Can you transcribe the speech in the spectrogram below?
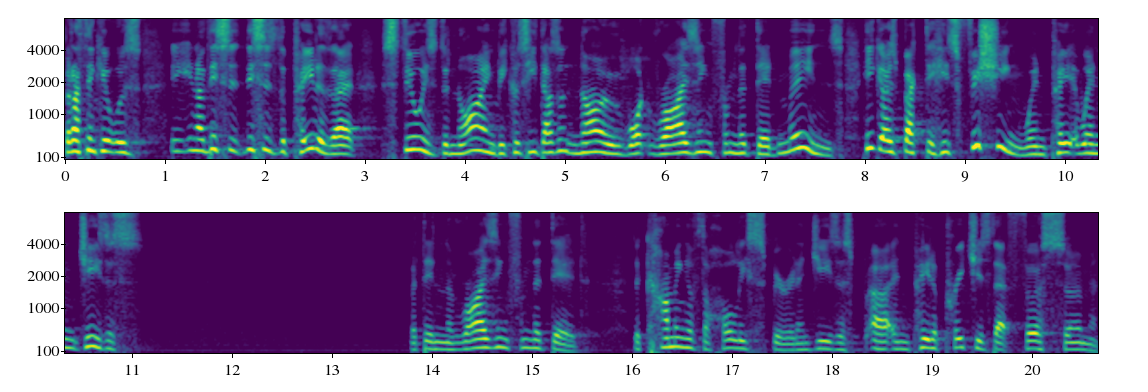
But I think it was, you know, this is, this is the Peter that still is denying because he doesn't know what rising from the dead means. He goes back to his fishing when, Peter, when Jesus. But then the rising from the dead, the coming of the Holy Spirit, and Jesus uh, and Peter preaches that first sermon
